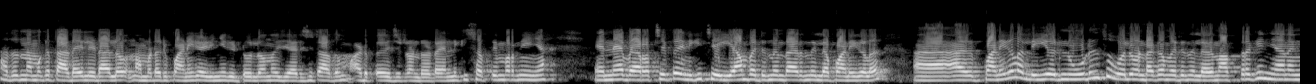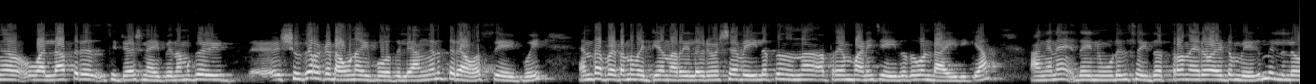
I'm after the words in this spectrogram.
അതും നമുക്ക് തടയിലിടാലോ നമ്മുടെ ഒരു പണി കഴിഞ്ഞ് കിട്ടുമല്ലോ എന്ന് വിചാരിച്ചിട്ട് അതും അടുപ്പ് വെച്ചിട്ടുണ്ട് കേട്ടോ. എനിക്ക് സത്യം പറഞ്ഞു കഴിഞ്ഞാൽ എന്നെ വിറച്ചിട്ട് എനിക്ക് ചെയ്യാൻ പറ്റുന്നുണ്ടായിരുന്നില്ല പണികൾ പണികളല്ല? ഈ ഒരു നൂഡിൽസ് പോലും ഉണ്ടാക്കാൻ പറ്റുന്നില്ലായിരുന്നു അത്രയ്ക്കും ഞാൻ അങ്ങ് വല്ലാത്തൊരു സിറ്റുവേഷൻ ആയിപ്പോയി. നമുക്ക് ഷുഗർ ഒക്കെ ഡൗൺ ആയി പോകത്തില്ലേ? അങ്ങനത്തെ ഒരു അവസ്ഥയായിപ്പോയി. എന്താ പെട്ടെന്ന് പറ്റിയെന്നറിയില്ല ഒരുപക്ഷെ വെയിലത്ത് നിന്ന് അത്രയും പണി ചെയ്തത് കൊണ്ടായിരിക്കാം. അങ്ങനെ ഇത് നൂഡിൽസ് ഇത് എത്ര നേരമായിട്ടും വേകുന്നില്ലല്ലോ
